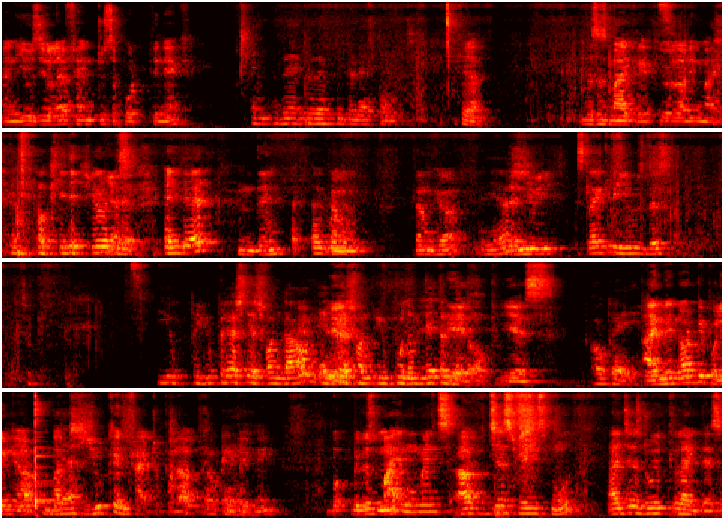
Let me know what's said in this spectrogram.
and use your left hand to support the neck. And where do I put the left hand? Yeah. This is my grip. You're learning my grip. Okay, that's your Yes. turn. And then, And then uh, uh, I come, come here. yes, Then you slightly use this. You, you press this one down and Yeah. this one you pull a little bit up. Yes. Okay, I may not be pulling up, but Yes. you can try to pull up Okay. in beginning. But because my movements are just very smooth, I just do it like this,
